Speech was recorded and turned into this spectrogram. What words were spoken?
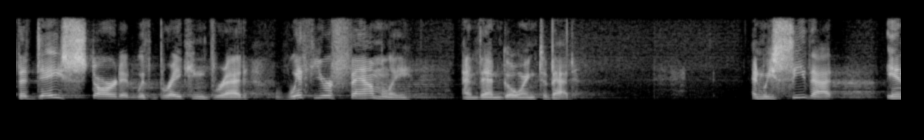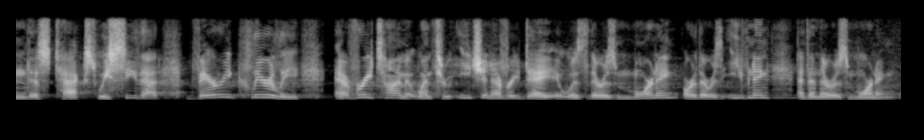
The day started with breaking bread with your family and then going to bed. And we see that in this text. We see that very clearly every time it went through each and every day. It was there was morning or there was evening and then there was morning.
